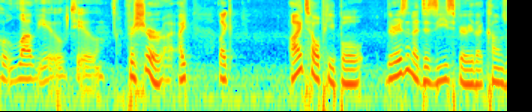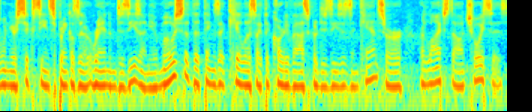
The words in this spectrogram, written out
who love you too. For sure. I, I like I tell people there isn't a disease fairy that comes when you're 16 sprinkles a random disease on you. Most of the things that kill us, like the cardiovascular diseases and cancer, are, are lifestyle choices.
